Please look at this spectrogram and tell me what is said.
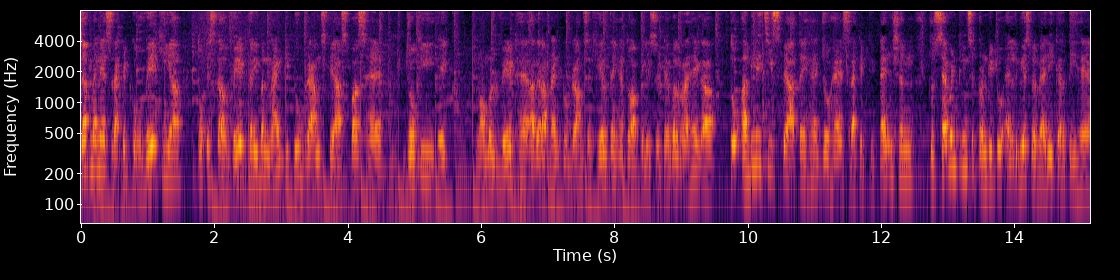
जब मैंने इस रैकेट को वे किया तो इसका वेट करीबन 92 ग्राम्स के आसपास है, जो कि एक नॉर्मल वेट है, अगर आप 92 ग्राम से खेलते हैं तो आपके लिए सुटेबल रहेगा। तो अगली चीज़ पे आते हैं जो है इस रैकेट की टेंशन जो 17 से 22 एलबीएस में वेरी करती है।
